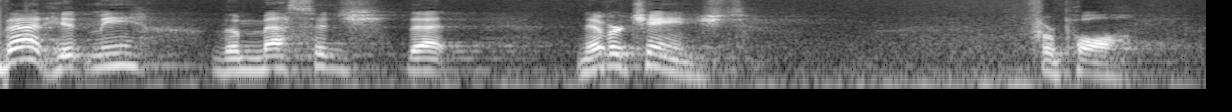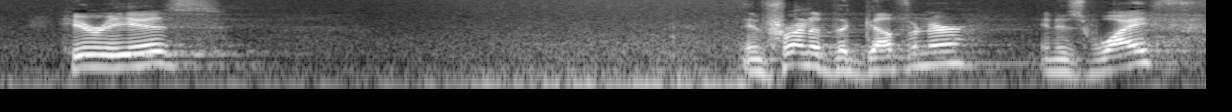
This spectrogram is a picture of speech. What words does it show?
That hit me, the message that never changed for Paul. Here he is in front of the governor and his wife,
